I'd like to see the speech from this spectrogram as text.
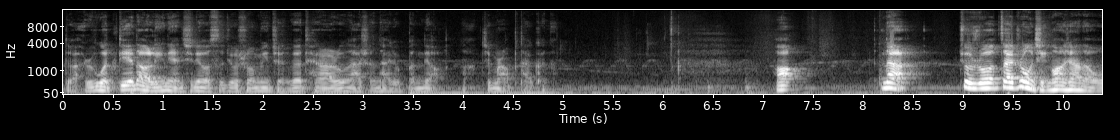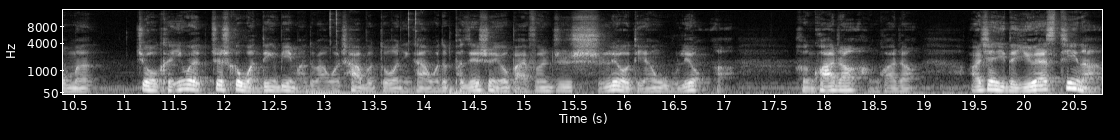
对吧？如果跌到零点七六四，就说明整个 Terra Luna 生态就崩掉了啊，基本上不太可能。好，那就是说在这种情况下呢，我们就可，因为这是个稳定币嘛，对吧？我差不多，你看我的 position 有百分之十六点五六啊，很夸张，很夸张。而且你的 UST 呢？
